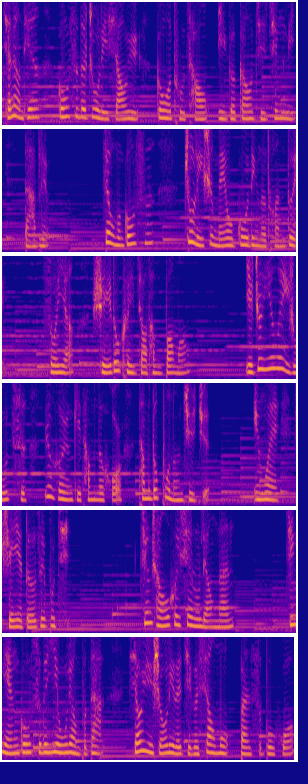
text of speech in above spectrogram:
前两天，公司的助理小雨跟我吐槽一个高级经理 W，在我们公司，助理是没有固定的团队，所以啊，谁都可以叫他们帮忙。也正因为如此，任何人给他们的活，他们都不能拒绝，因为谁也得罪不起，经常会陷入两难。今年公司的业务量不大，小雨手里的几个项目半死不活。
